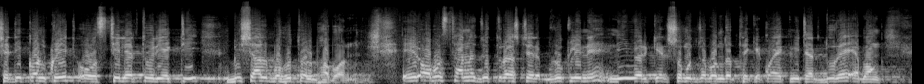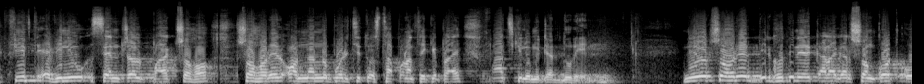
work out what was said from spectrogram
সেটি কনক্রিট ও স্টিলের তৈরি একটি বিশাল বহুতল ভবন। এর অবস্থান যুক্তরাষ্ট্রের ব্রুকলিনে, নিউ ইয়র্কের সমুদ্র বন্দর থেকে কয়েক মিটার দূরে এবং ফিফথ অ্যাভিনিউ সেন্ট্রাল পার্ক সহ শহরের অন্যান্য পরিচিত স্থাপনা থেকে প্রায় পাঁচ কিলোমিটার দূরে। নিউ শহরের দীর্ঘদিনের কারাগার সংকট ও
